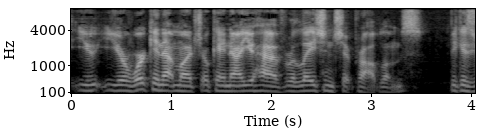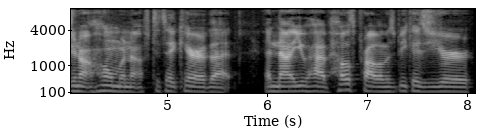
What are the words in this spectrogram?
you you're working that much. Okay, now you have relationship problems because you're not home enough to take care of that, and now you have health problems because you're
